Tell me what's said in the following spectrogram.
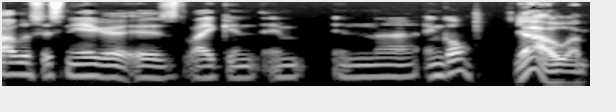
Pablo Sisniega is like in in in, uh, in goal. Yeah, um,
